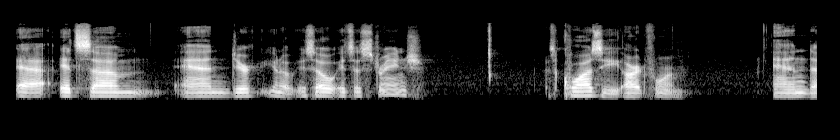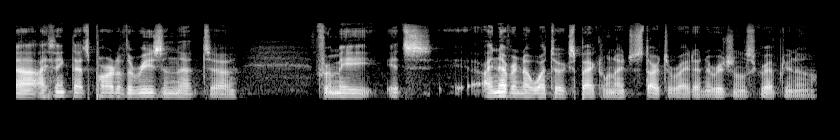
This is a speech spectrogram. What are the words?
uh, it's um, and you're you know so it's a strange, quasi art form, and uh, I think that's part of the reason that uh, for me it's I never know what to expect when I start to write an original script, you know.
